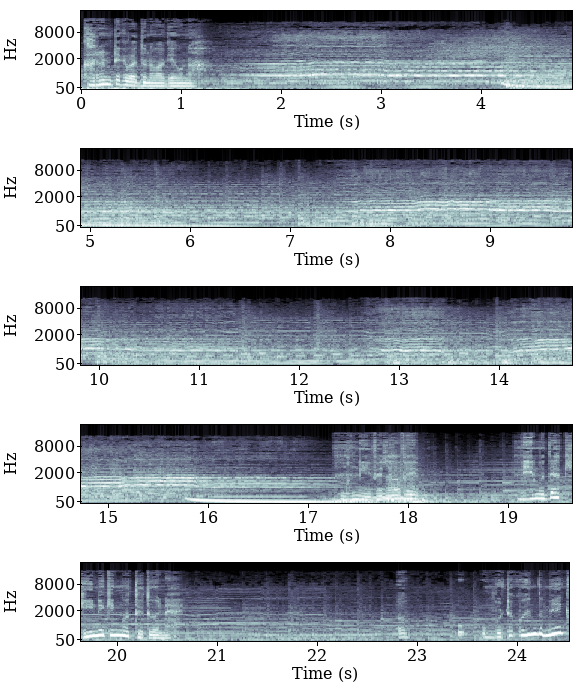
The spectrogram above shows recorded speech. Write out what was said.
කරන්ට එක වැදුන වගේ වුණා. දෙයක් හීනකින්වත් හිතුව නෑ උඹට කොහෙන්ද මේක?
